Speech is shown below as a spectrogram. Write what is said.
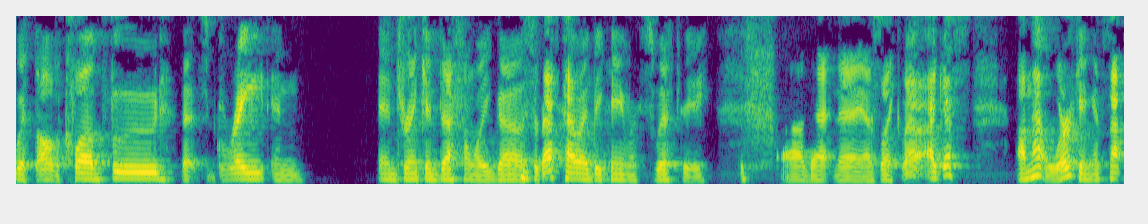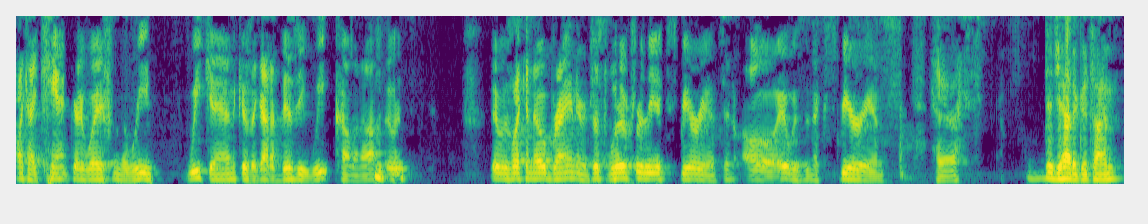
with all the club food, that's great, and and drinking definitely go. So that's how I became a Swifty uh, that day. I was like, well, I guess I'm not working. It's not like I can't get away from the week weekend because I got a busy week coming up. It was it was like a no brainer. Just live for the experience, and oh, it was an experience, Harris. Did you had a good time?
